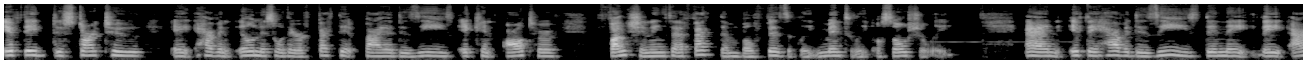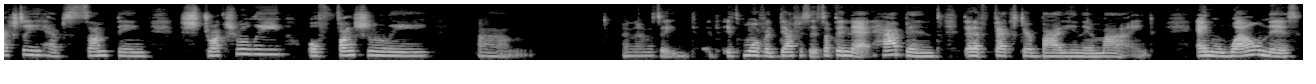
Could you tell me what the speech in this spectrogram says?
If they just start to eh, have an illness or they're affected by a disease, it can alter functionings that affect them both physically, mentally, or socially. And if they have a disease, then they, they actually have something structurally or functionally, um, and I'm gonna say it's more of a deficit, something that happens that affects their body and their mind. And wellness,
